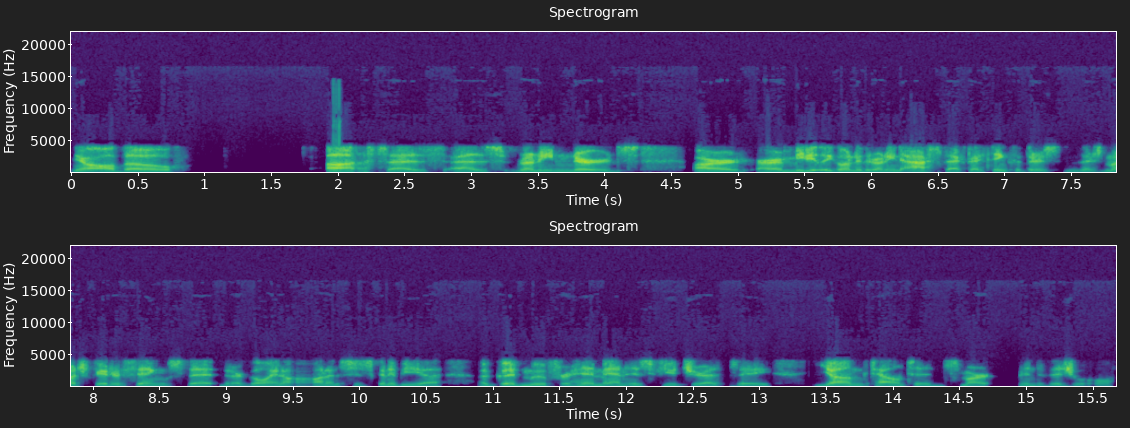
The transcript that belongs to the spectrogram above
you know, although us as as running nerds are are immediately going to the running aspect, I think that there's there's much greater things that, that are going on, and it's just going to be a, a good move for him and his future as a young, talented, smart individual.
